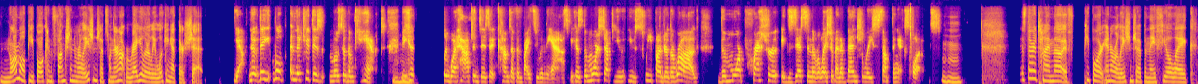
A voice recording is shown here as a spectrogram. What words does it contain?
normal people can function in relationships when they're not regularly looking at their shit. Yeah, no, they, well, and the truth is, most of them can't mm-hmm. because what happens is it comes up and bites you in the ass because the more stuff you you sweep under the rug the more pressure exists in the relationship and eventually something explodes mm-hmm. is there a time though if people are in a relationship and they feel like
